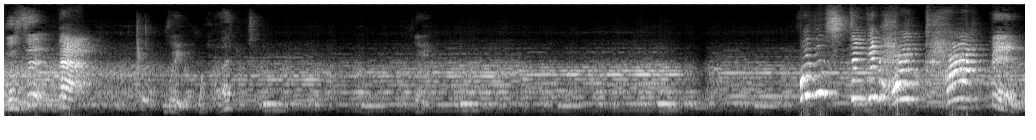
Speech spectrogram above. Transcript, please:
Was it that? Wait, what? Wait. What the stinking heck happened?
